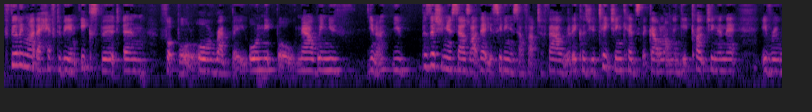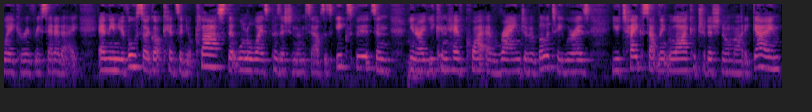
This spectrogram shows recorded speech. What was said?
feeling like they have to be an expert in football or rugby or netball. Now, when you you know, you position yourselves like that, you're setting yourself up to fail really because you're teaching kids that go along and get coaching in that every week or every Saturday. And then you've also got kids in your class that will always position themselves as experts and, you know, you can have quite a range of ability whereas you take something like a traditional Māori game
